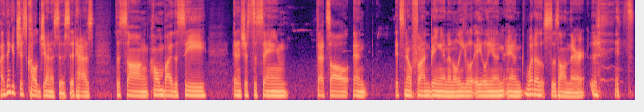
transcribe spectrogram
I think it's just called Genesis. It has the song Home by the Sea, and it's just the same. That's all. And it's no fun being an illegal alien. And what else is on there? it's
